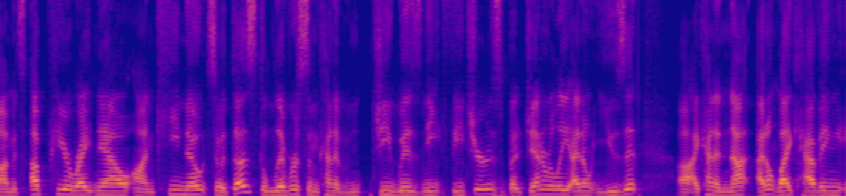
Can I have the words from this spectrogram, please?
Um, it's up here right now on Keynote, so it does deliver some kind of gee whiz neat features, but generally I don't use it. Uh, I kind of not, I don't like having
